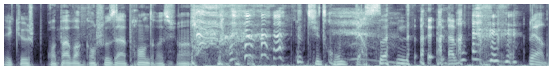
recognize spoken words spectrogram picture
et que je crois pas avoir grand chose à apprendre sur un tu trompes personne. ah bon? Merde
